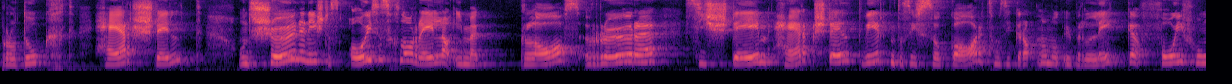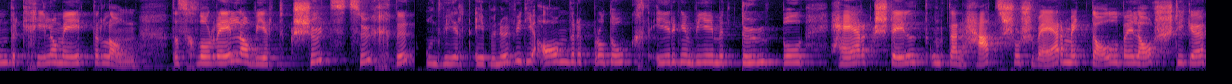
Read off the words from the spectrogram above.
Produkte herstellt. Und das Schöne ist, dass unser Chlorella in einem Glasröhren System hergestellt wird und das ist sogar, jetzt muss ich gerade noch mal überlegen, 500 Kilometer lang. Das Chlorella wird geschützt züchtet und wird eben nicht wie die anderen Produkte irgendwie im Tümpel hergestellt und dann hat es schon Schwermetallbelastungen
